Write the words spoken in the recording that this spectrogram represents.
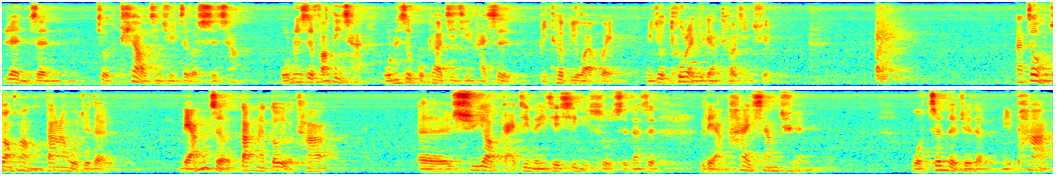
认真就跳进去这个市场，无论是房地产，无论是股票基金，还是比特币外汇，你就突然就这样跳进去了。那这种状况，当然我觉得两者当然都有它呃需要改进的一些心理素质，但是两害相权，我真的觉得你怕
